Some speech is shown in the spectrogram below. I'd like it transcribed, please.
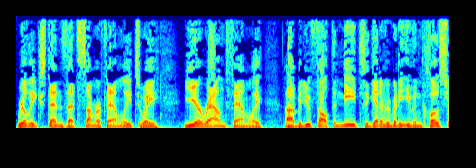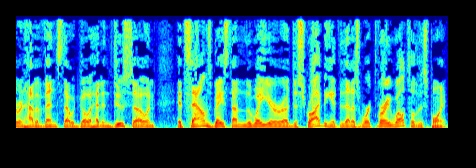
really extends that summer family to a year-round family. Uh, but you felt the need to get everybody even closer and have events that would go ahead and do so. And it sounds, based on the way you're uh, describing it, that that has worked very well till this point.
